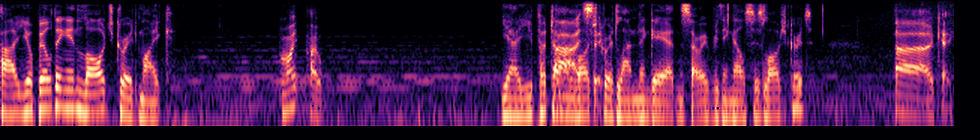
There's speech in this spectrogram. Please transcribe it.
uh, you're building in large grid, Mike. Right. Oh, Yeah, you put Ah, down I large grid landing gear, and so everything else is large grid. uh, okay.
